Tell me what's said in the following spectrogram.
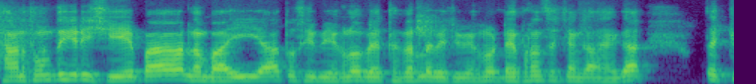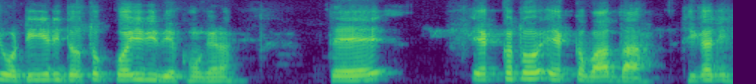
ਥਣ ਥੁਣ ਦੀ ਜਿਹੜੀ ਸ਼ੇਪ ਆ ਲੰਬਾਈ ਆ ਤੁਸੀਂ ਵੇਖ ਲਓ ਵਿੱਥ ਫਿਰਲ ਵਿੱਚ ਵੇਖ ਲਓ ਡਿਫਰੈਂਸ ਚੰਗਾ ਹੈਗਾ। ਤੇ ਝੋਟੀ ਜਿਹੜੀ ਦੋਸਤੋ ਕੋਈ ਵੀ ਵੇਖੋਗੇ ਨਾ ਤੇ ਇੱਕ ਤੋਂ ਇੱਕ ਵੱਧ ਆ ਠੀਕ ਆ ਜੀ।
